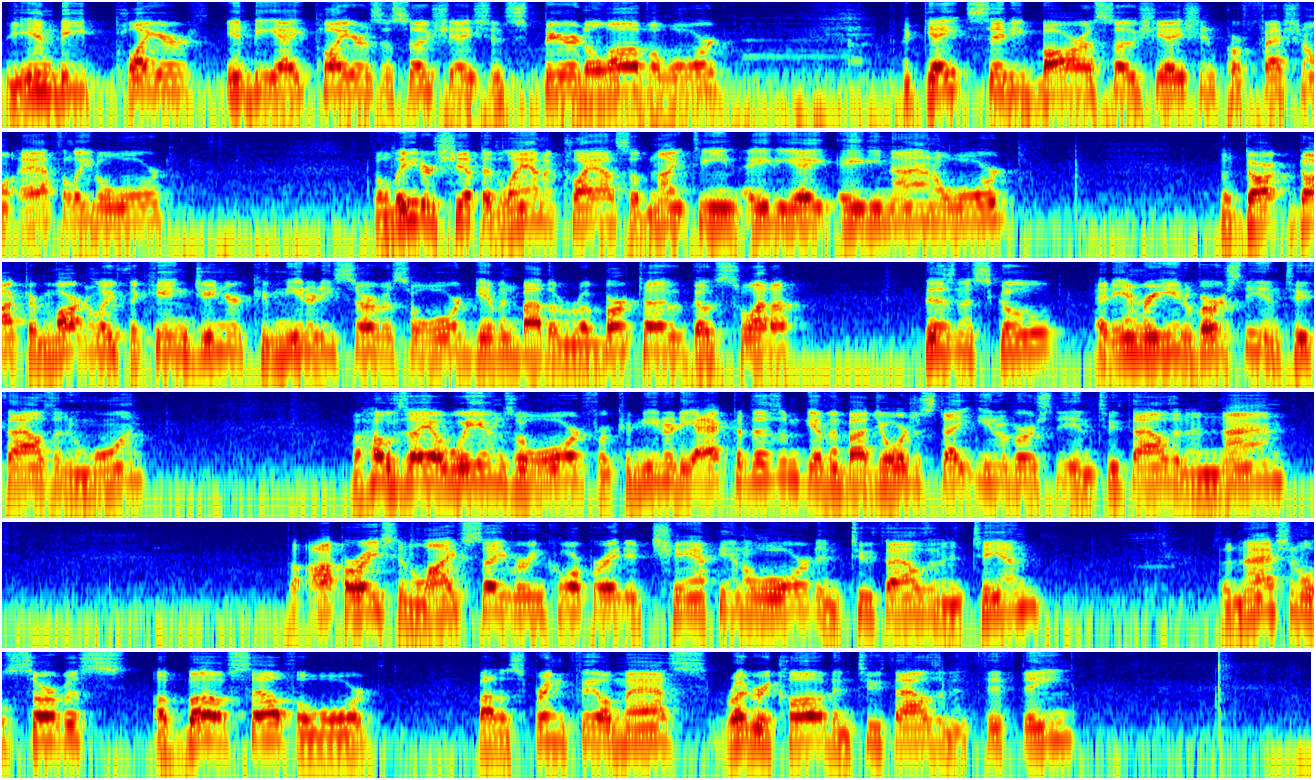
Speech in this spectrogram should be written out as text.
the NBA Players, NBA Players Association Spirit of Love Award, the Gate City Bar Association Professional Athlete Award, the Leadership Atlanta Class of 1988-89 Award, the Dr. Martin Luther King Jr. Community Service Award given by the Roberto Goizueta Business School at Emory University in 2001, the Hosea Williams Award for Community Activism given by Georgia State University in 2009, the Operation Lifesaver Incorporated Champion Award in 2010, the National Service Above Self Award by the Springfield, Mass. Rotary Club in 2015.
